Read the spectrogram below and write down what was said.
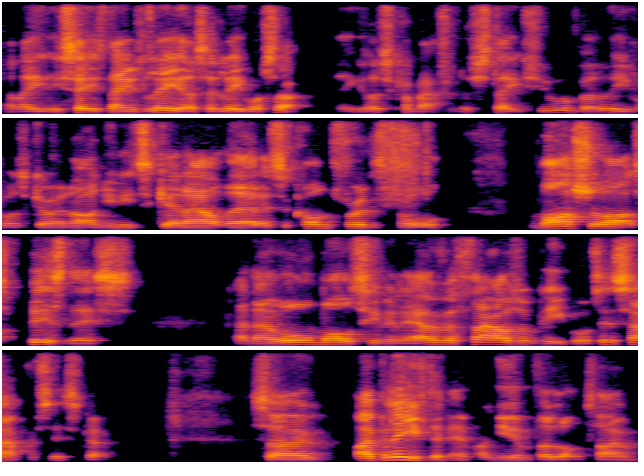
And I, he said his name's Lee. I said, Lee, what's up? He goes, I just come back from the States. You wouldn't believe what's going on. You need to get out there. There's a conference for martial arts business. And they're all multi-millionaire, over a thousand people. It's in San Francisco. So I believed in him. I knew him for a long time,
